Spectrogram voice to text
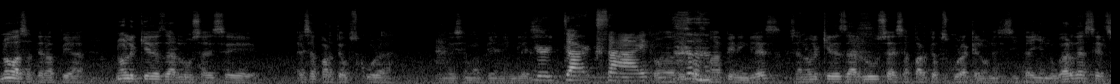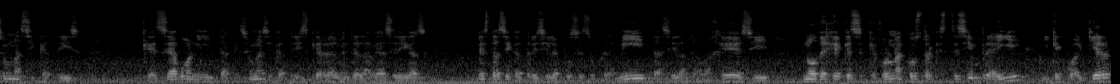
no vas a terapia, no le quieres dar luz a ese, esa parte oscura, como dice Mapi en inglés Your dark side. como dijo Mappy en inglés, o sea, no le quieres dar luz a esa parte oscura que lo necesita y en lugar de hacerse una cicatriz que sea bonita, que sea una cicatriz que realmente la veas y digas, esta cicatriz sí le puse su cremita, sí la trabajé, sí no dejé que, que fuera una costra que esté siempre ahí y que cualquier,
